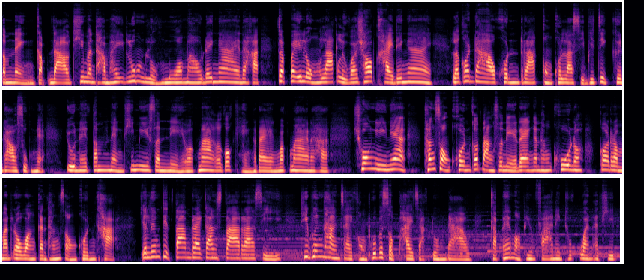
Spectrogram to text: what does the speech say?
ตำแหน่งกับดาวที่มันทำให้ลุ่มหลงมัวเมาได้ง่ายนะคะ จะไปหลงรักหรือว่าชอบใครได้ง่าย แล้วก็ดาวคนรักของคนราศีพิจิก คือดาวศุกร์เนี่ยอยู่ในตำแหน่งที่มีเสน่ห์มากๆ แล้วก็แข็งแรงมากๆนะคะ ช่วงนี้เนี่ยทั้งสองคนก็ต่างเสน่ห์แรงกันทั้งคู่เนาะก็ระมัดระวังกันทั้งสองคนค่ะ อย่าลืมติดตามรายการสตาร์ราศีที่พึ่งทางใจของผู้ประสบภัยจากดวงดาว กับแม่หมอพิมฟ้าในทุกวันอาทิตย์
